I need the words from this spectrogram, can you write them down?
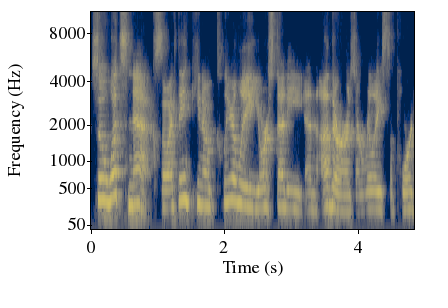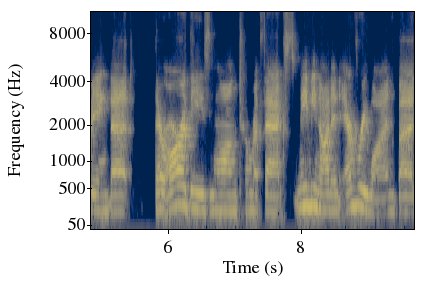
So what's next? So I think, you know, clearly your study and others are really supporting that there are these long-term effects, maybe not in everyone, but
